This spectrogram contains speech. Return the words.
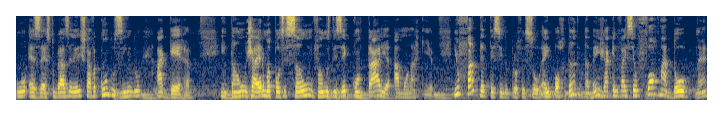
o exército brasileiro estava conduzindo a guerra. Então já era uma posição, vamos dizer, contrária à monarquia. E o fato dele ter sido professor é importante também, já que ele vai ser o formador, né?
